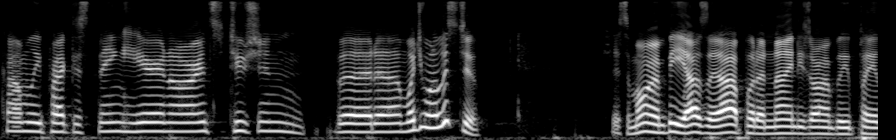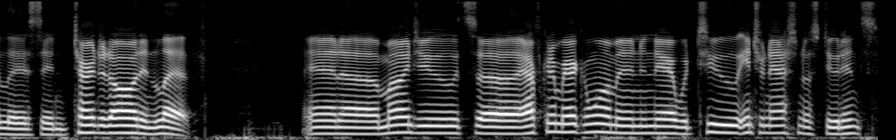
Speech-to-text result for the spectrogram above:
commonly practiced thing here in our institution." But um, what do you want to listen to? Just some R&B. I was like, I put a '90s R&B playlist and turned it on and left. And uh, mind you, it's a African American woman in there with two international students.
